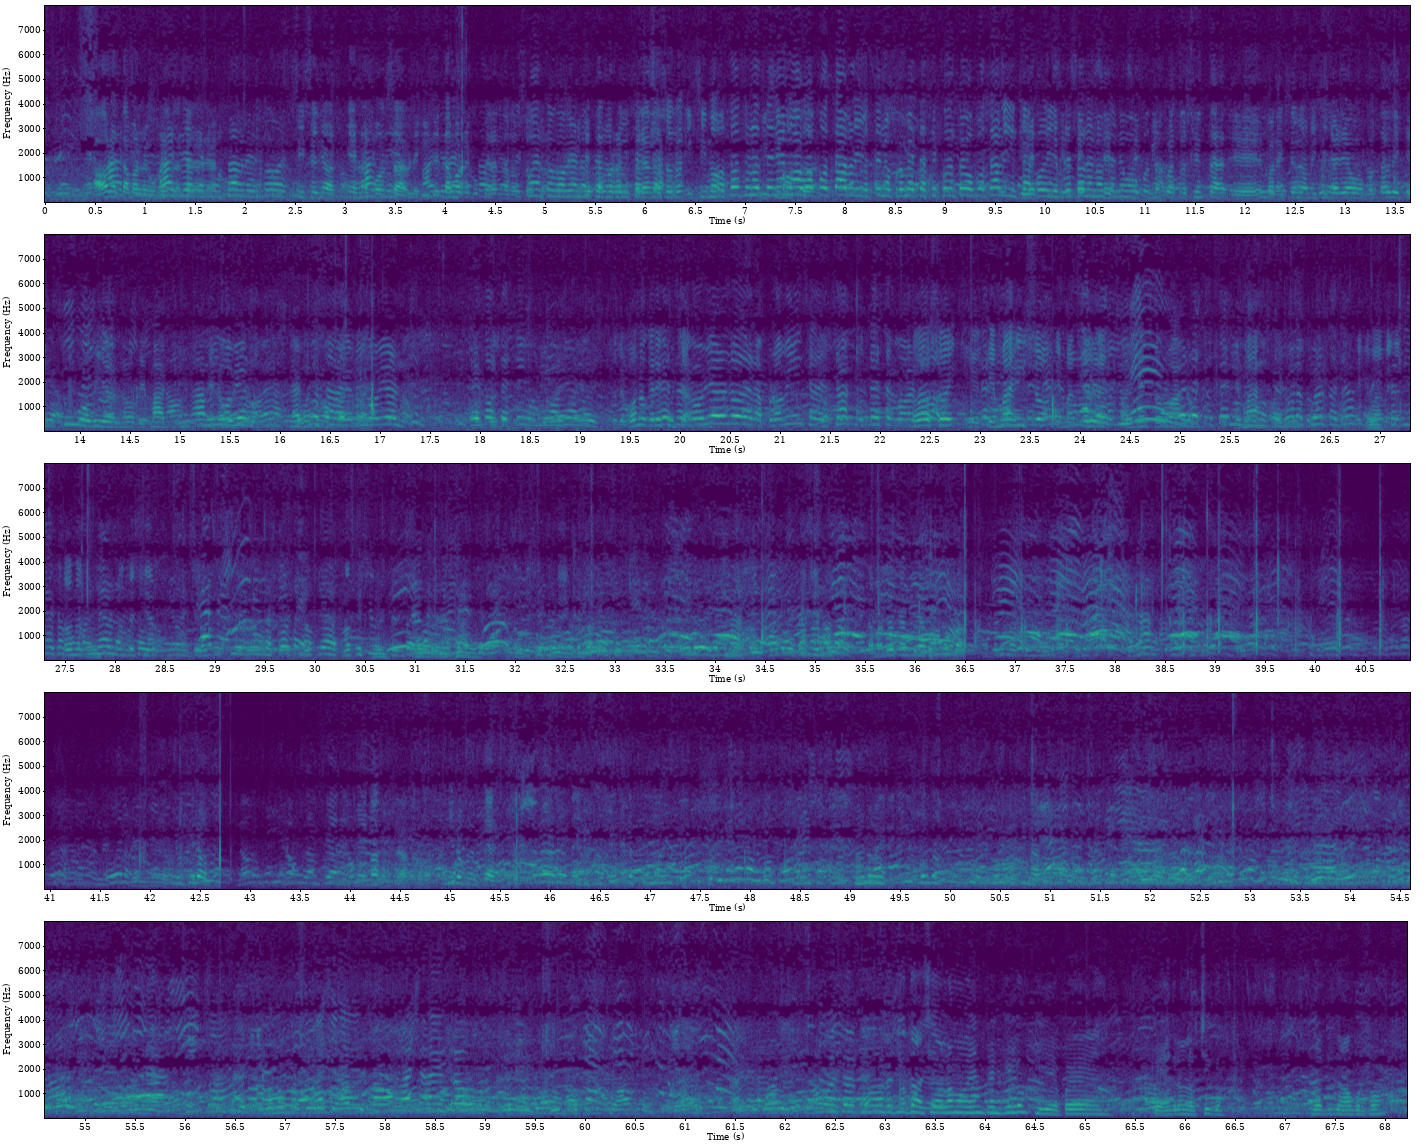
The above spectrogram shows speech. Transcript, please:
Ahora estamos recuperando Macri esa es deuda. responsable de todo esto. Sí, señor, es responsable y te es estamos recuperando ¿Hace nosotros. cuánto Y te estamos la recuperando nosotros. Hicimos, Nosotros no tenemos agua potable y usted nos promete hace cuánto agua potable y en Chaco de Impresores no tenemos agua potable. 1.400 eh, conexiones domiciliarias de agua potable que tu gobierno de Macri. Ah, mi en los gobierno, últimos acusa de mi gobierno. Usted es testigo, mi gobierno. Pero vos no querés Es el escuchar. gobierno de la provincia del Chaco, usted es el gobernador. Yo soy y el que más hizo en materia de urbano. El que más cerró la puerta ya. Que Usted tenía acompañarnos. no te cierro. no te cierro, no te cierro. Yo quiero no plantear el tema, quiero plantear. No, no, no, no. Vamos a estar un ratito, así hablamos bien tranquilo y después que entren los chicos. Un ratito más, por favor.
